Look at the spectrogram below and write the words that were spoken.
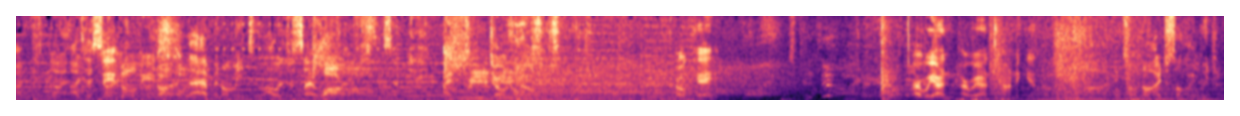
I'm just not. I To just say the least. that happened on me too. I was just silent. I just accepted it. I don't know. Okay. Are we on? Are we on town again? Uh, I think so. No, I just saw Luigi.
